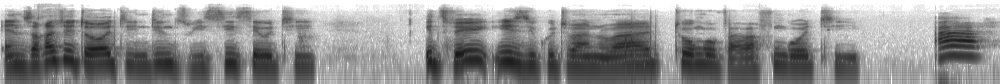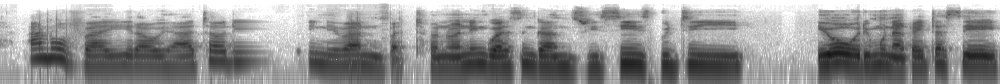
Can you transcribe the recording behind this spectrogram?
and zvakatoitawo kuti ndinzwisise kuti its very easy kuti vanhu vatongobva vafunga kuti ah anovhaira uyo haatauri nevanhu but vanhu vanenge vasinganzwisisi kuti iwo uri munhu akaita sei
